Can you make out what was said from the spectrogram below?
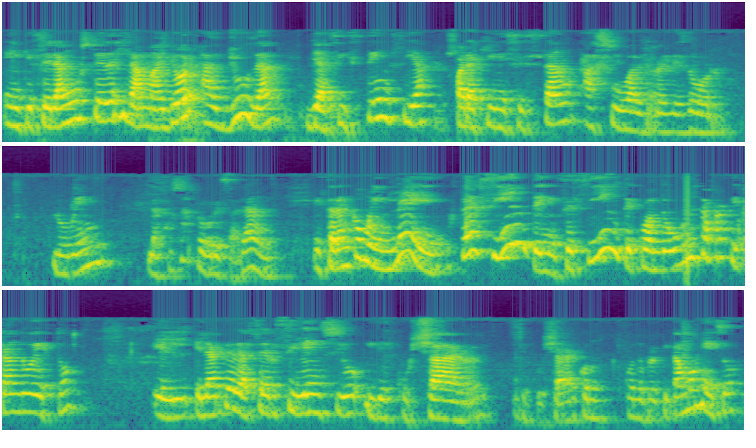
en que serán ustedes la mayor ayuda y asistencia para quienes están a su alrededor. ¿Lo ven? Las cosas progresarán. Estarán como en ley. Ustedes sienten, se siente cuando uno está practicando esto, el, arte de hacer silencio y de escuchar, de escuchar. Cuando, practicamos eso,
